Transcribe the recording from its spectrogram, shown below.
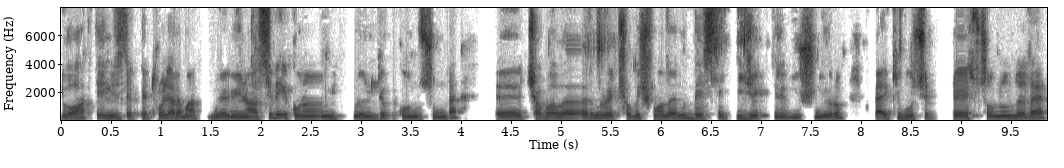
Doğu Akdeniz'de petrol aramak ve münasır ekonomik bölge konusunda e, çabalarını ve çalışmalarını destekleyecektir düşünüyorum. Belki bu süreç sonunda da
